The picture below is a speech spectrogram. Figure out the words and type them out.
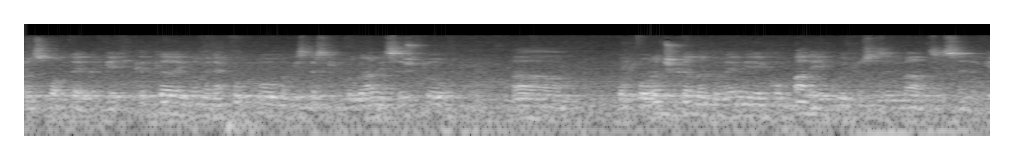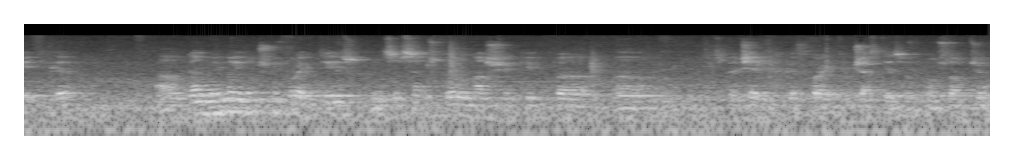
транспорта и енергетиката. Имаме няколко магистърски програми също а, по поръчка на големи компании, които се занимават с енергетика. Отделно има и научни проекти. Съвсем скоро наш екип спечели такъв проект участие в консорциум,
